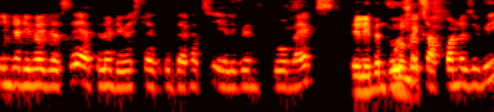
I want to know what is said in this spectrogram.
তিনটা ডিভাইস আছে। অ্যাপেলের ডিভাইসটা একটু দেখাচ্ছি 11 প্রো ম্যাক্স 11 প্রো ম্যাক্স ছাপ্পান্ন জিবি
